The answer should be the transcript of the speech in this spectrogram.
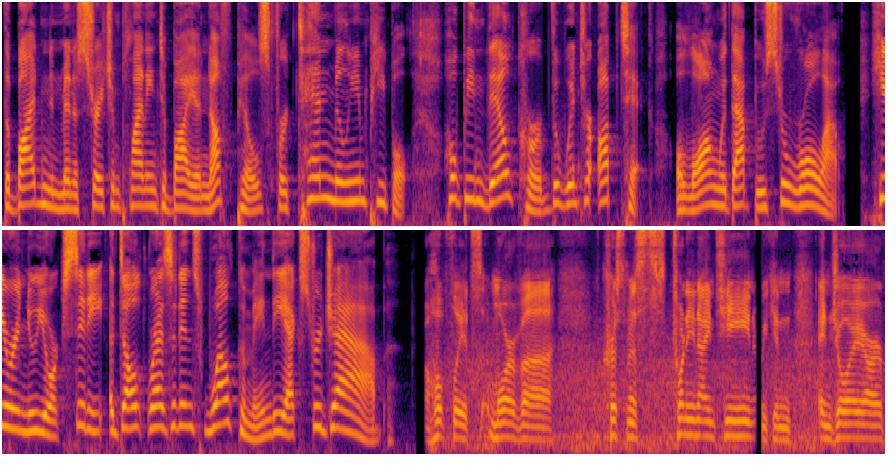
The Biden administration planning to buy enough pills for 10 million people, hoping they'll curb the winter uptick, along with that booster rollout. Here in New York City, adult residents welcoming the extra jab. Hopefully, it's more of a Christmas 2019. We can enjoy our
